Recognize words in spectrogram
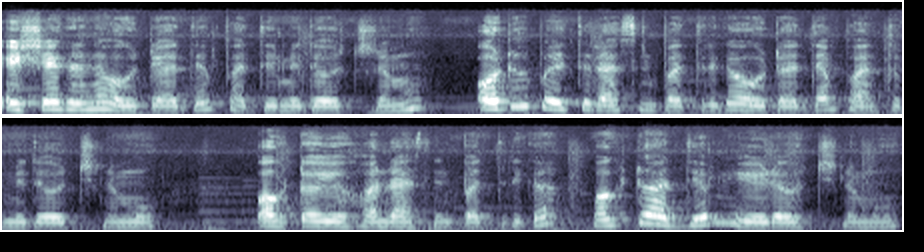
యశాగ్రంథం ఒకటో అధ్యాయం పద్దెనిమిదో వచ్చినము ఒకటో పేరు రాసిన పత్రిక ఒకటో అధ్యాయం పంతొమ్మిదో వచ్చినము ఒకటో యోహన్ రాసిన పత్రిక ఒకటో అధ్యాయం ఏడో వచ్చినము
